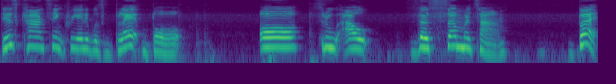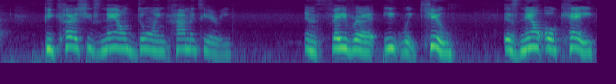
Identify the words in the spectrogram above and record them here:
This content creator was blackballed all throughout the summertime. But because she's now doing commentary in favor of Eat with Q, is now okay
